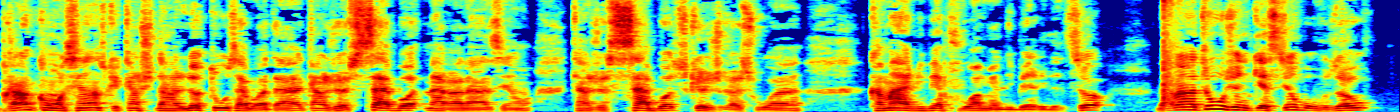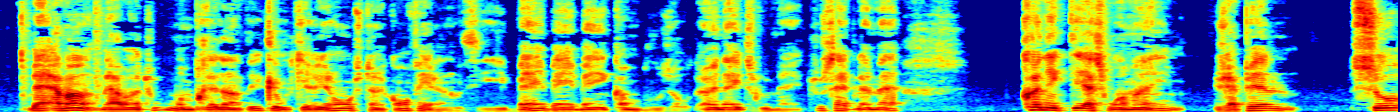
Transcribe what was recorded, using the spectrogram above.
prendre conscience que quand je suis dans l'auto-sabotage, quand je sabote ma relation, quand je sabote ce que je reçois, comment arriver à pouvoir me libérer de ça? Mais avant tout, j'ai une question pour vous autres. Ben avant, ben avant tout, moi me présenter, Claude Quirion, je suis un conférencier, ben, ben, ben comme vous autres, un être humain, tout simplement connecté à soi-même. J'appelle ça,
